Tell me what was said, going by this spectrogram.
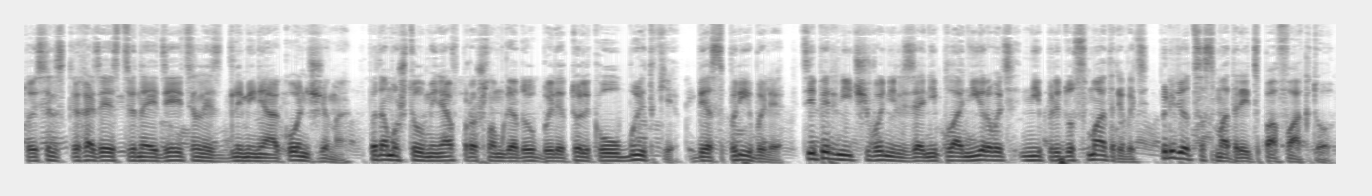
то сельскохозяйственная деятельность для меня окончена, потому что у меня в прошлом году были только убытки, без прибыли. Теперь ничего нельзя ни планировать, ни предусматривать. Придется смотреть по факту.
